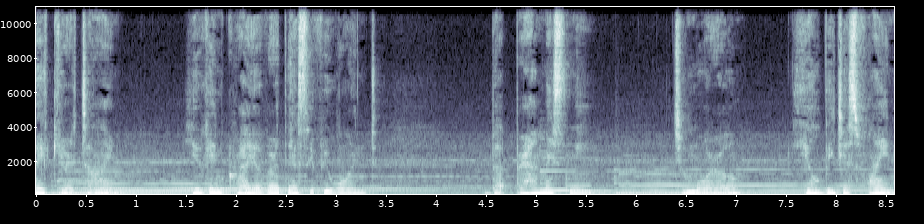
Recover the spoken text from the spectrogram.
Take your time. You can cry over this if you want. But promise me, Tomorrow, you'll be just fine.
